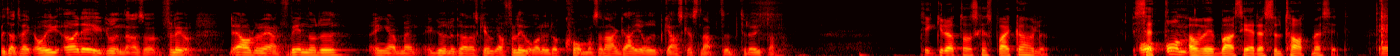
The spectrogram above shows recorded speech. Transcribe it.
Utan. Och, och det är ju grunden. Alltså, förlor, det har du redan. Vinner du, inga men, guld och gröna skogar. Förlorar du, då kommer sådana här grejer upp ganska snabbt upp till ytan. Tycker du att de ska sparka Haglund? Sett, om- om vi bara ser resultatmässigt. Eh,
